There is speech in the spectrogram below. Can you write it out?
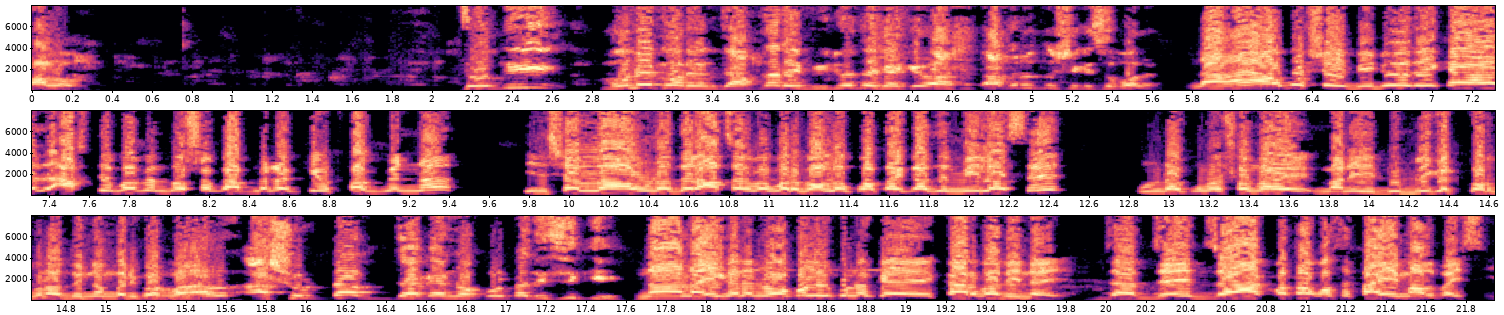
ভালো। যদি মনে করেন যে আপনার এই ভিডিও দেখে কেউ আসে তাদের উদ্দেশ্যে কিছু বলেন। না হ্যাঁ অবশ্যই ভিডিও দেখে আসতে পারবেন। দর্শক আপনারা কেউ ঠকবেন না। ইনশাল্লাহ ওনাদের আচার ব্যবহার ভালো কথা কাজে মিল আছে। ওনারা কোনো সময় মানে ডুপ্লিকেট করব না দুই নম্বরই করব মাল আসলটার জায়গায় নকলটা দিছি কি? না না এখানে নকলের কোনো কারবারই নাই। যা যে যা কথা বলছে তাই মাল পাইছি।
